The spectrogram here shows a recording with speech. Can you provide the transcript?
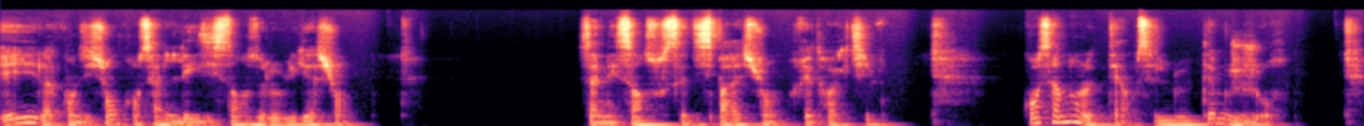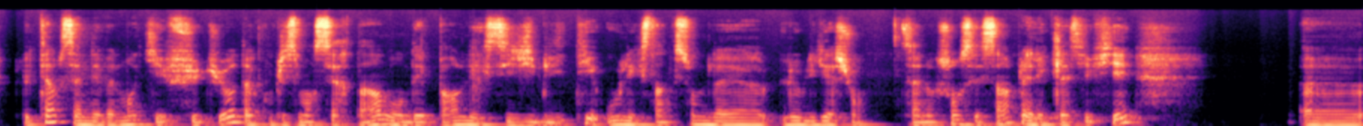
et la condition concerne l'existence de l'obligation, sa naissance ou sa disparition rétroactive. Concernant le terme, c'est le thème du jour. Le terme, c'est un événement qui est futur, d'accomplissement certain, dont dépend l'exigibilité ou l'extinction de l'obligation. Sa notion, c'est simple, elle est classifiée euh,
